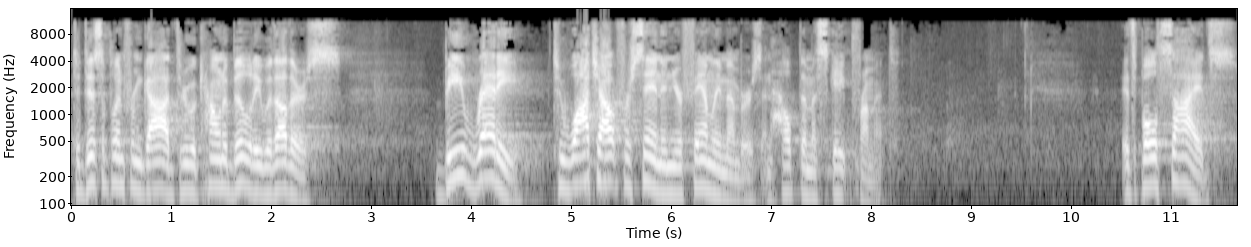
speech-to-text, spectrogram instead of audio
to discipline from God through accountability with others. Be ready to watch out for sin in your family members and help them escape from it. It's both sides.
